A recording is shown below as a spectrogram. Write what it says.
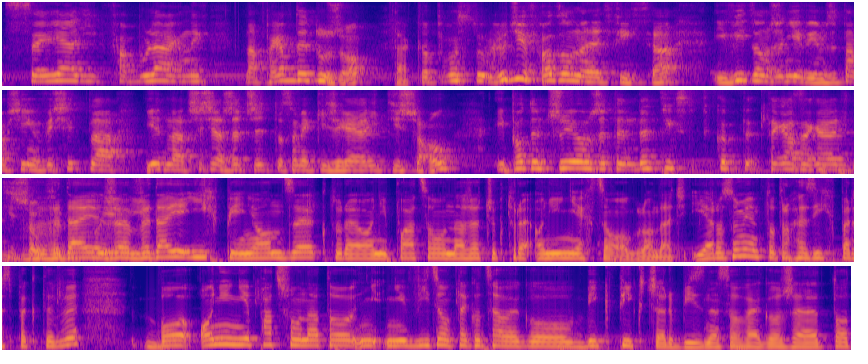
seriali fabularnych naprawdę dużo, tak. to po prostu ludzie wchodzą na Netflixa i widzą, że nie wiem, że tam się im wyświetla jedna trzecia rzeczy, to są jakieś reality show i potem czują, że ten Netflix tylko te, teraz reality show. Wydaje, że i... wydaje ich pieniądze, które oni płacą na rzeczy, które oni nie chcą oglądać. I ja rozumiem to trochę z ich perspektywy, bo oni nie patrzą na to, nie, nie widzą tego całego big picture biznesowego, że to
